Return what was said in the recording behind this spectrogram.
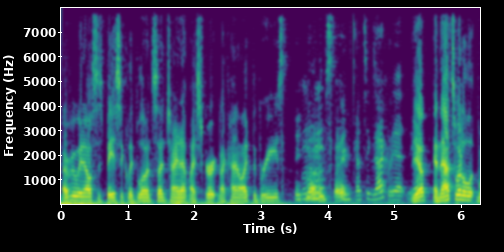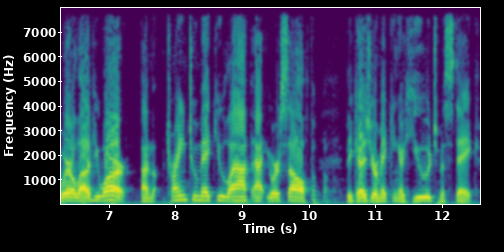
Everyone else is basically blowing sunshine up my skirt, and I kind of like the breeze. You know mm-hmm. what I'm mm-hmm. saying? That's exactly it. Yep. yep, and that's what where a lot of you are. I'm trying to make you laugh at yourself because you're making a huge mistake.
